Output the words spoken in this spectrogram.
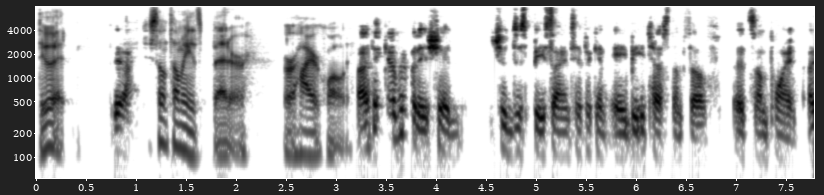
Do it. Yeah. Just don't tell me it's better or higher quality. I think everybody should should just be scientific and A/B test themselves at some point. I,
